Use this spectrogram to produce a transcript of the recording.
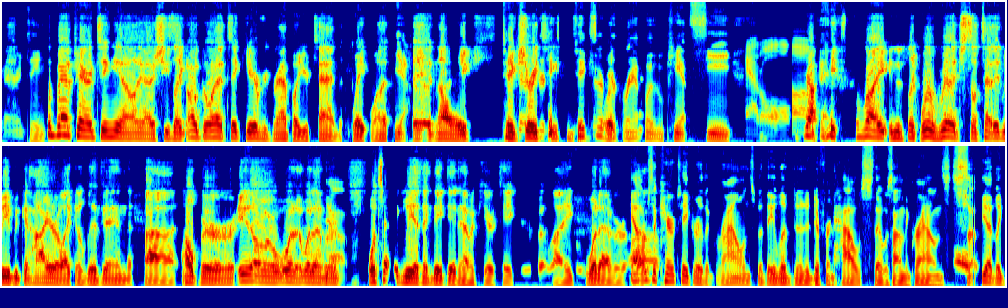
parenting. the bad parenting, you know, yeah, she's like, oh, go ahead, take care of your grandpa. You're ten. Wait, what? Yeah. and like take sure he takes Take care of your grandpa who can't see at all. Right, right, and it's like we're rich, so technically we could hire like a live-in uh, helper, you know, or whatever. Yeah. Well, technically, I think they did have a caretaker, but like whatever. Yeah, there was a caretaker of the grounds, but they lived in a different house that was on the grounds. So yeah, like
